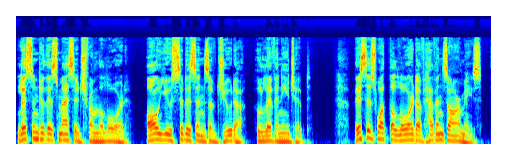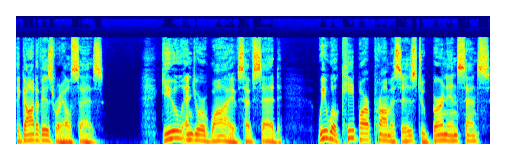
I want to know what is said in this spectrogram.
Listen to this message from the Lord, all you citizens of Judah who live in Egypt. This is what the Lord of heaven's armies, the God of Israel, says You and your wives have said, We will keep our promises to burn incense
